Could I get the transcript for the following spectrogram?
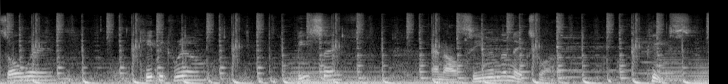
As always, keep it real, be safe, and I'll see you in the next one. Peace.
